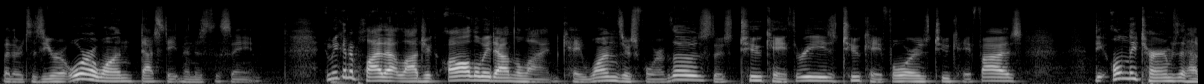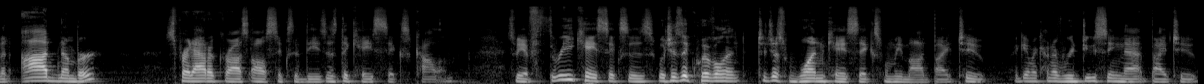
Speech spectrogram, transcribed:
Whether it's a 0 or a 1, that statement is the same. And we can apply that logic all the way down the line. K1s, there's four of those. There's two K3s, two K4s, two K5s. The only terms that have an odd number spread out across all six of these is the K6 column. So we have three K6s, which is equivalent to just one K6 when we mod by two. Again, we're kind of reducing that by two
